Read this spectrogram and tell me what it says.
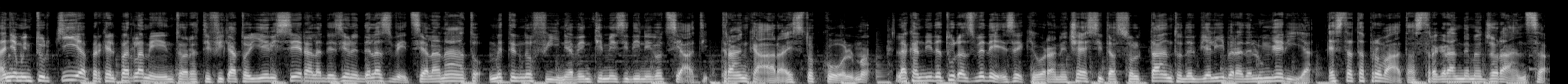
Andiamo in Turchia perché il Parlamento ha ratificato ieri sera l'adesione della Svezia alla Nato, mettendo fine a 20 mesi di negoziati tra Ankara e Stoccolma. La candidatura svedese, che ora necessita soltanto del via libera dell'Ungheria, è stata approvata a stragrande maggioranza.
